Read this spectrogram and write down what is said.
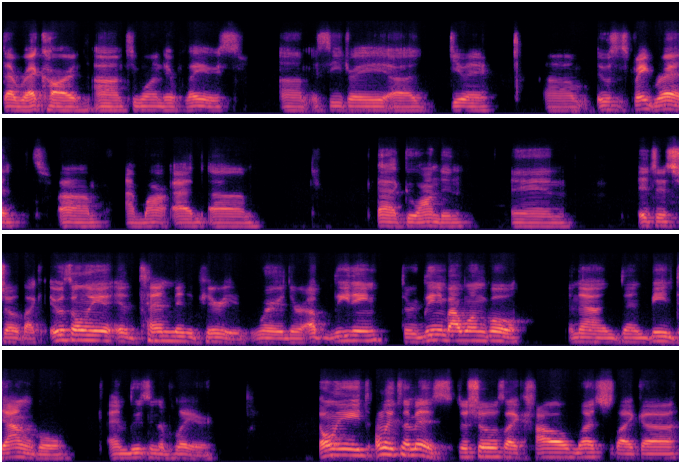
that red card um, to one of their players, um, Isidre uh. Um, it was a straight red at Mar at at Guangdon, and it just showed like it was only a 10 minute period where they're up leading, they're leading by one goal, and then then being down a goal and losing the player. Only only 10 minutes just shows like how much like uh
